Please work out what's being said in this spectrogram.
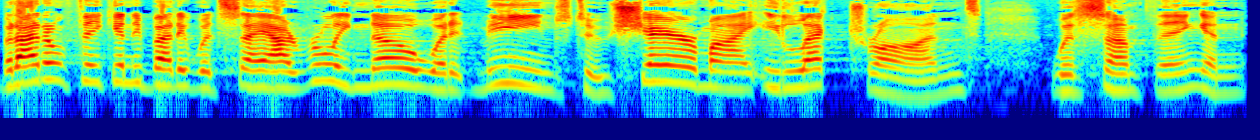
But I don't think anybody would say, I really know what it means to share my electrons with something and,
